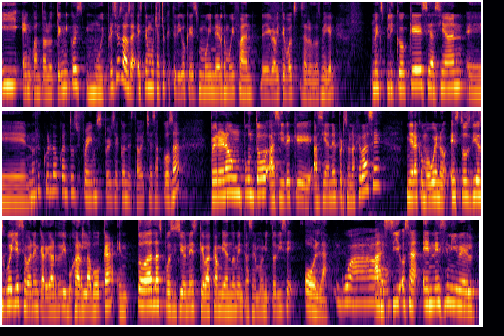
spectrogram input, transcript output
Y en cuanto a lo técnico es muy preciosa. O sea, este muchacho que te digo que es muy nerd, muy fan de Gravity Falls, saludos Miguel, me explicó que se hacían, eh, no recuerdo cuántos frames per second estaba hecha esa cosa, pero era un punto así de que hacían el personaje base y era como, bueno, estos 10 güeyes se van a encargar de dibujar la boca en todas las posiciones que va cambiando mientras el monito dice hola. ¡Wow! Así, o sea, en ese nivel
